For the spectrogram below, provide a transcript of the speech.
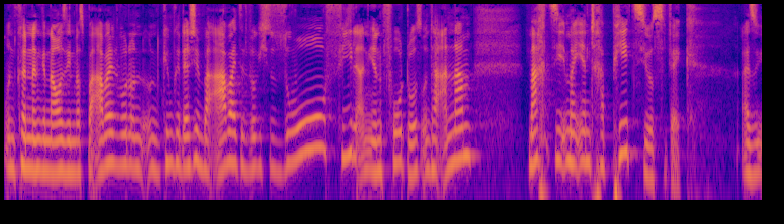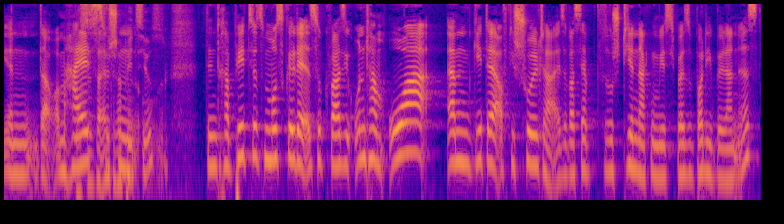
und können dann genau sehen, was bearbeitet wurde. Und, und Kim Kardashian bearbeitet wirklich so viel an ihren Fotos. Unter anderem macht sie immer ihren Trapezius weg. Also ihren da am Hals ist ein zwischen Trapezius? Den Trapeziusmuskel, der ist so quasi unterm Ohr, ähm, geht der auf die Schulter, also was ja so stirnackenmäßig bei so Bodybuildern ist.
